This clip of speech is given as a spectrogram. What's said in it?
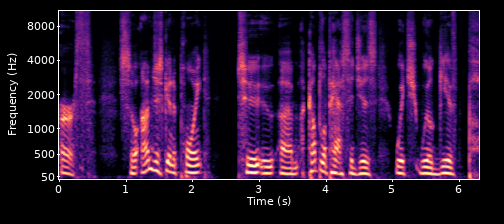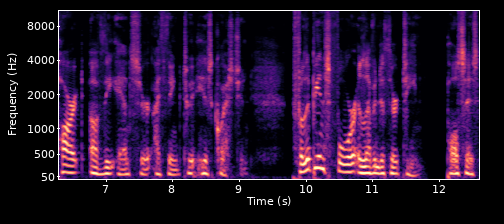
Earth. So I'm just going to point to um, a couple of passages which will give part of the answer, I think, to his question. Philippians 4 11 to 13. Paul says,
